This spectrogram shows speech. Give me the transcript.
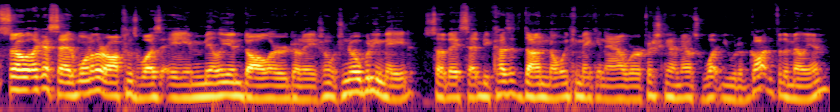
So, like I said, one of their options was a million dollar donation, which nobody made. So they said because it's done, no one can make it now. We're officially going to announce what you would have gotten for the million.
